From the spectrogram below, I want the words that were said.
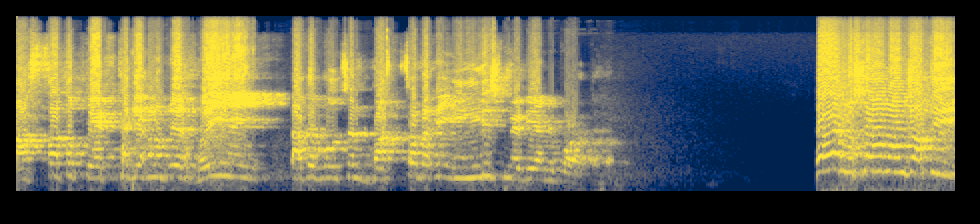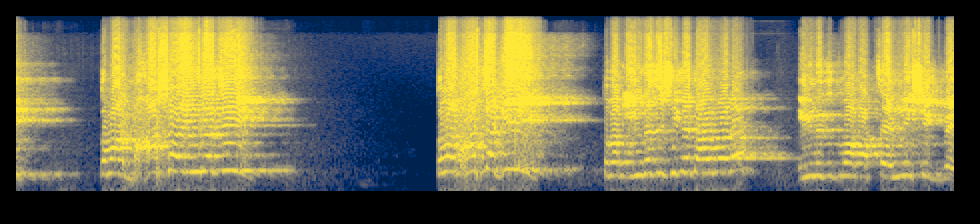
বাচ্চা তো পেট থেকে এখনও বের হয়েই নেই। তাতে বলছেন, বাচ্চাটাকে ইংলিশ মিডিয়ামে পড়াতে হবে। মুসলমান জাতি, তোমার ভাষা ইংরেজি। তোমার ভাষা কি? তোমার ইংরেজি শিখে হবে না ইংরেজি তোমার বাচ্চা এমনি শিখবে।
